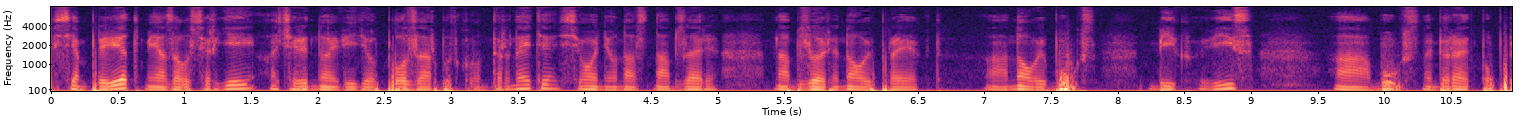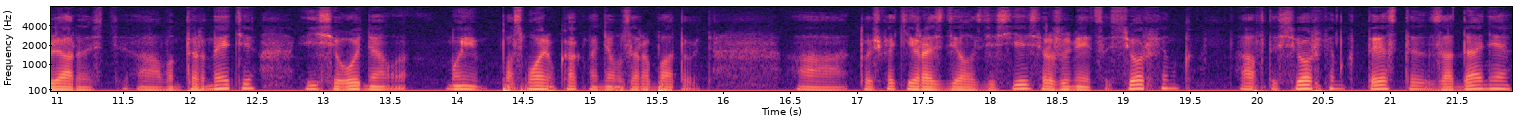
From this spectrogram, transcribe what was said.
всем привет! Меня зовут Сергей. Очередное видео по заработку в интернете. Сегодня у нас на обзоре, на обзоре новый проект, а, новый букс Big Viz. Букс набирает популярность а, в интернете и сегодня мы посмотрим, как на нем зарабатывать. А, то есть какие разделы здесь есть. Разумеется, серфинг, автосерфинг, тесты, задания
